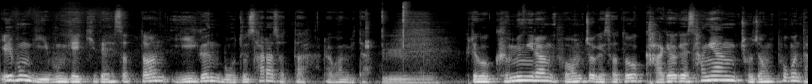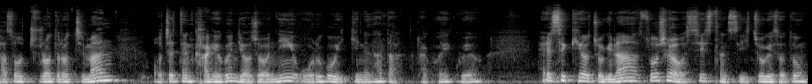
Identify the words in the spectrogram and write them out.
1분기, 2분기에 기대했었던 이익은 모두 사라졌다라고 합니다. 음, 그리고 금융이랑 보험 쪽에서도 가격의 상향 조정 폭은 다소 줄어들었지만 어쨌든 가격은 여전히 오르고 있기는 하다라고 했고요. 헬스케어 쪽이나 소셜 어시스턴스 이쪽에서도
